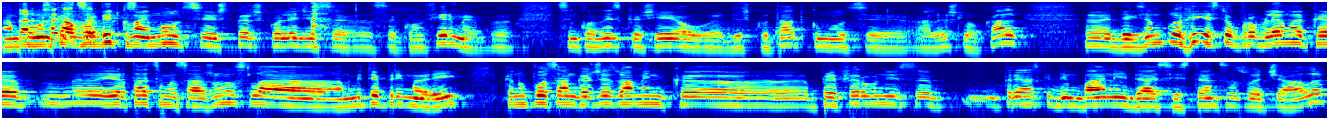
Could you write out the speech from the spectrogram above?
Am, Dar comunicat, am vorbit să... cu mai mulți și sper și colegii să, să confirme. Sunt convins că și ei au uh, discutat cu mulți aleși locali. De exemplu, este o problemă că, iertați-mă, s-a ajuns la anumite primării că nu poți să angajezi oameni că preferă unii să trăiască din banii de asistență socială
